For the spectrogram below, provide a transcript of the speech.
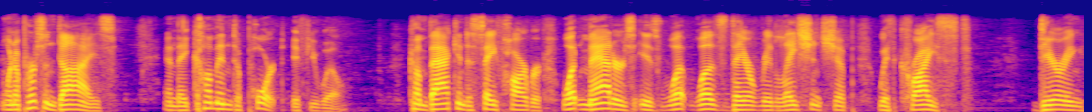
When a person dies and they come into port, if you will, come back into safe harbor. What matters is what was their relationship with Christ during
